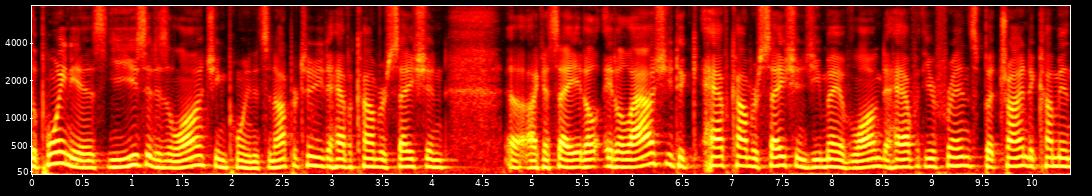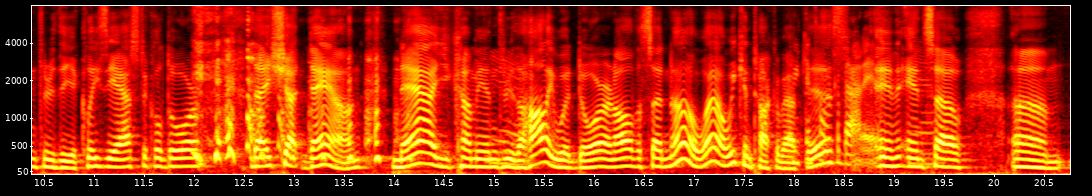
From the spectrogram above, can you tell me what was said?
the point is you use it as a launching point. It's an opportunity to have a conversation. Uh, like I say, it it allows you to have conversations you may have longed to have with your friends, but trying to come in through the ecclesiastical door, they shut down. Now you come in through the Hollywood door, and all of a sudden, oh well, we can talk about We can talk this. about it. And and so, um,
